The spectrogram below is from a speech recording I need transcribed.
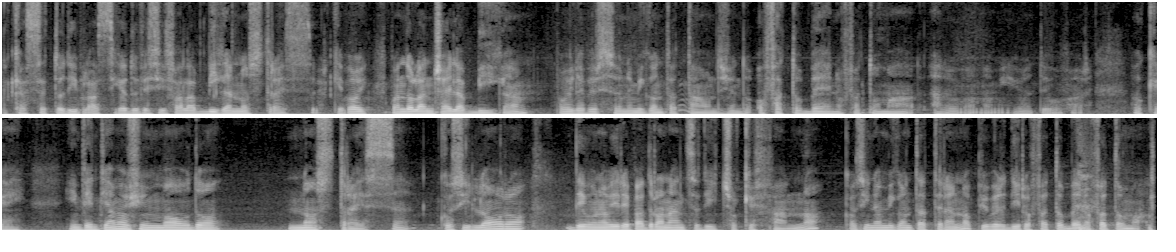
il cassetto di plastica dove si fa la biga no stress. Perché poi quando lanciai la biga, poi le persone mi contattavano dicendo ho fatto bene, ho fatto male, allora mamma mia, devo fare? Ok, inventiamoci un modo no stress, così loro devono avere padronanza di ciò che fanno, così non mi contatteranno più per dire ho fatto bene, ho fatto male.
